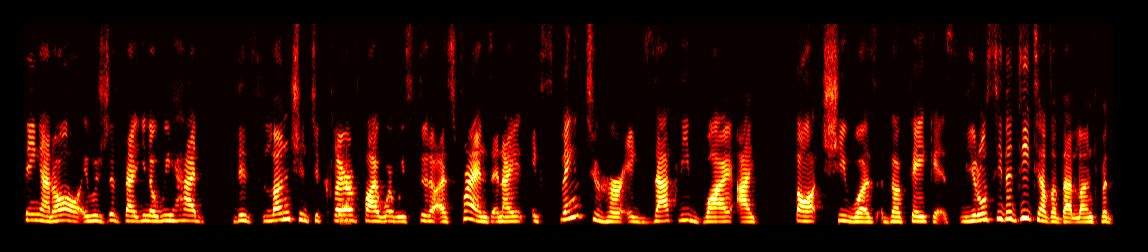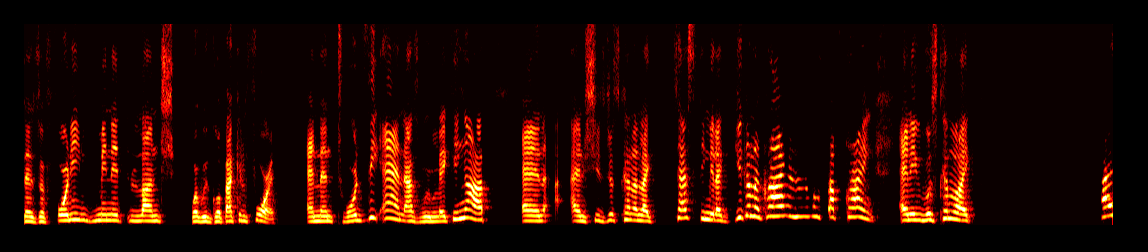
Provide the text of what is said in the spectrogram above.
thing at all. It was just that you know we had this luncheon to clarify yeah. where we stood as friends, and I explained to her exactly why I thought she was the fakest. You don't see the details of that lunch, but there's a 40 minute lunch where we go back and forth. And then towards the end, as we're making up, and and she's just kind of like testing me, like, you're gonna cry and don't stop crying. And it was kind of like, I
